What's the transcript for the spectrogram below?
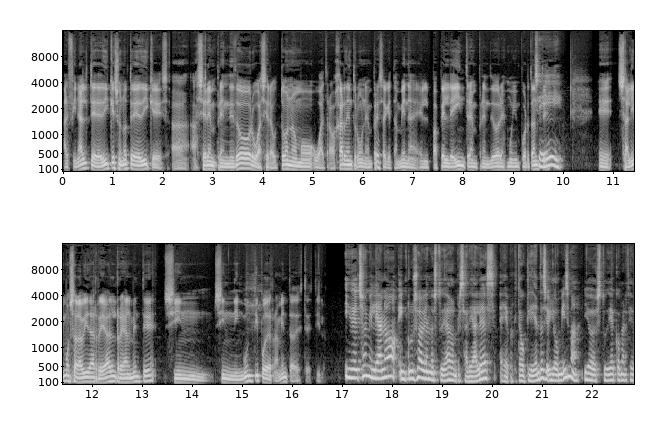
al final te dediques o no te dediques a, a, ser emprendedor o a ser autónomo o a trabajar dentro de una empresa, que también el papel de intraemprendedor es muy importante. Sí. Eh, salimos a la vida real realmente sin, sin ningún tipo de herramienta de este estilo. Y de hecho, Emiliano, incluso habiendo estudiado empresariales, eh, porque tengo clientes, yo, yo, misma, yo estudié comercio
